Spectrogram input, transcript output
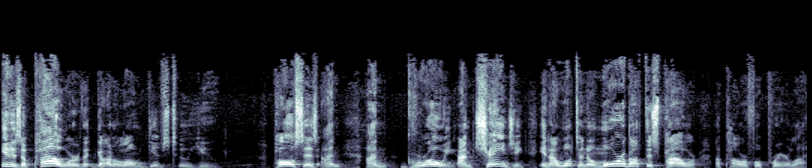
It is a power that God alone gives to you. Paul says, I'm, I'm growing, I'm changing, and I want to know more about this power a powerful prayer life.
